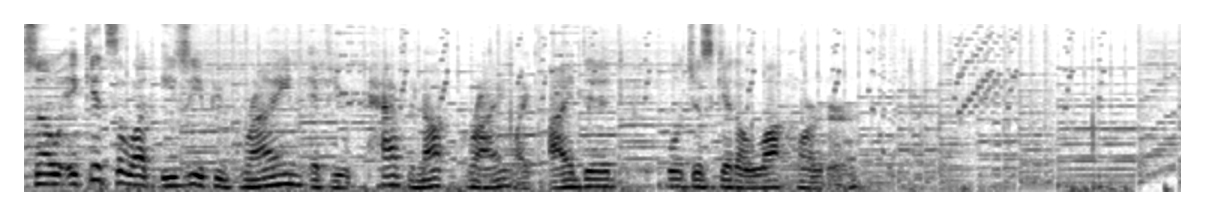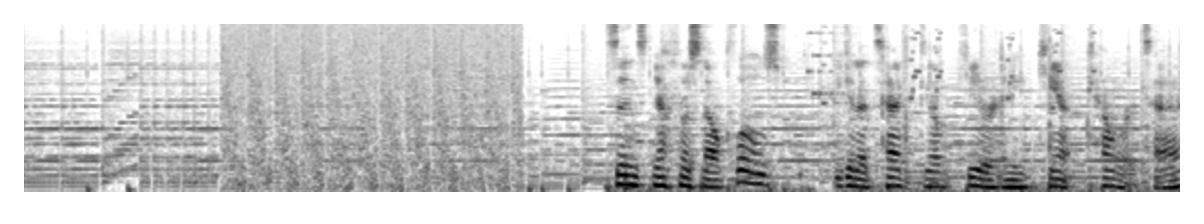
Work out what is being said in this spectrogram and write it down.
So it gets a lot easier if you grind. If you have not grind like I did, it will just get a lot harder. Since Yakra's now closed, you can attack up here and he can't counterattack.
